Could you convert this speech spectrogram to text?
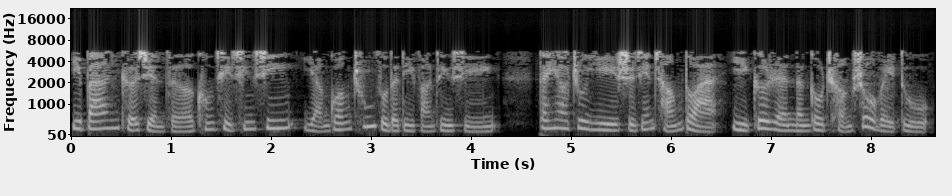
一般可选择空气清新、阳光充足的地方进行，但要注意时间长短，以个人能够承受为度。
